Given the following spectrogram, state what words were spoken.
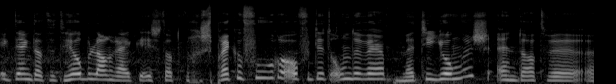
Ik denk dat het heel belangrijk is dat we gesprekken voeren over dit onderwerp met die jongens. En dat we eh,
